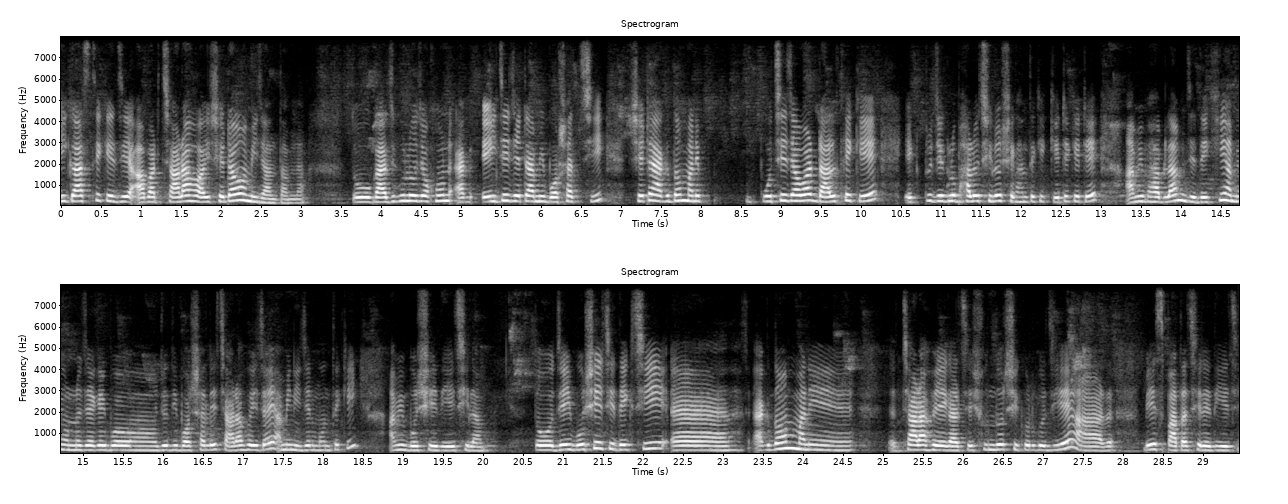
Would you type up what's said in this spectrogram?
এই গাছ থেকে যে আবার চারা হয় সেটাও আমি জানতাম না। তো গাছগুলো যখন এক, এই যে যেটা আমি বসাচ্ছি, সেটা একদম মানে পচে যাওয়ার ডাল থেকে একটু যেগুলো ভালো ছিল সেখান থেকে কেটে কেটে আমি ভাবলাম যে দেখি আমি অন্য জায়গায় যদি বসালে চারা হয়ে যায়, আমি নিজের মন থেকেই আমি বসিয়ে দিয়েছিলাম। তো যেই বসিয়েছি দেখছি একদম মানে চারা হয়ে গেছে, সুন্দর শিকড় গজিয়ে আর বেশ পাতা ছেড়ে দিয়েছে।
